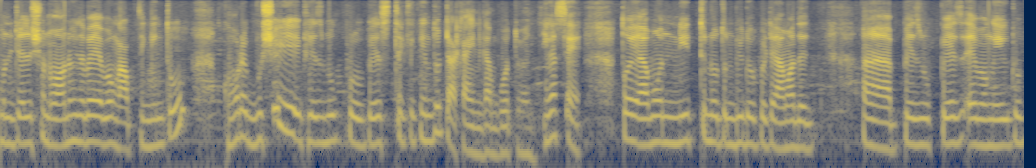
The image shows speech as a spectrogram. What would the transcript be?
মনিটাইজেশন অন হয়ে যাবে এবং আপনি কিন্তু ঘরে বসে এই ফেসবুক পেজ থেকে কিন্তু টাকা ইনকাম করতে পারেন ঠিক আছে? তো এমন নিত্য নতুন ভিডিও পেটে আমাদের ফেসবুক পেজ এবং ইউটিউব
